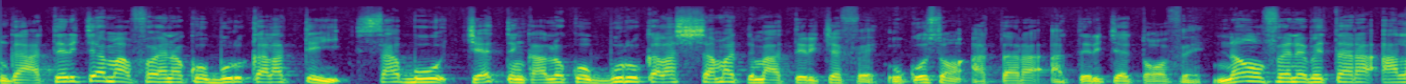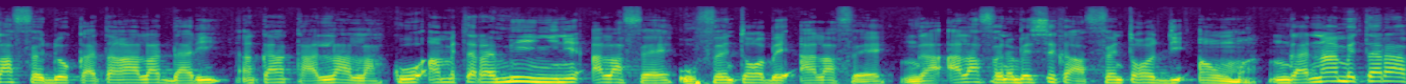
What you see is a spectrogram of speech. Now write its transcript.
nka a tericɛ m'a fɔ ɲɛna ko burukala tɛ yen sabu cɛɛ tin k'a lɔn ko burukala sama tɛmɛ a tericɛ fɛ o kosɔn a taara a tericɛ tɔgɔ fɛ n'anw fɛnɛ be taara ala fɛ don ka taga ala dari an kan k'a la la ko an be tara min ɲini ala fɛ o fɛntɔgɔ be ala fɛ nka ala fɛnɛ be se k'a fɛntɔgɔ di anw ma nka n'an be tara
